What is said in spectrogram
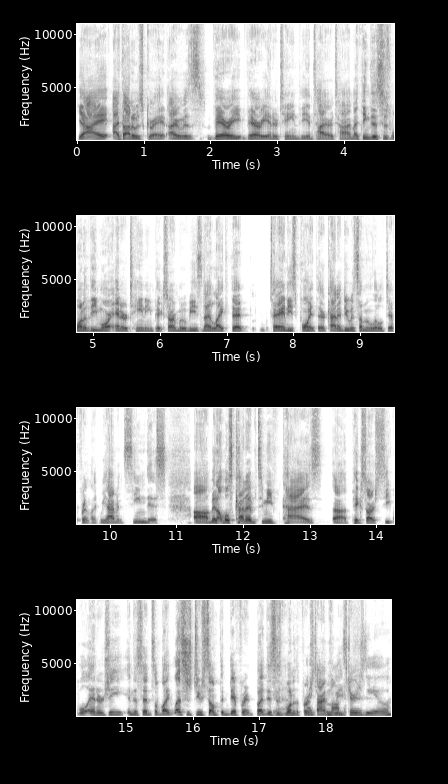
Yeah, I, I thought it was great. I was very, very entertained the entire time. I think this is one of the more entertaining Pixar movies. And I like that, to Andy's point, they're kind of doing something a little different. Like, we haven't seen this. Um, it almost kind of, to me, has uh, Pixar sequel energy in the sense of like, let's just do something different. But this is one of the first like times we Monsters U.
